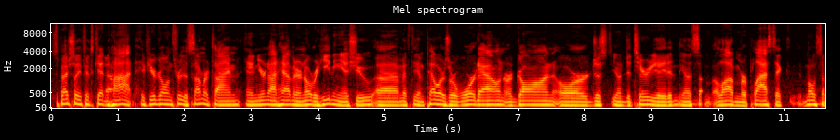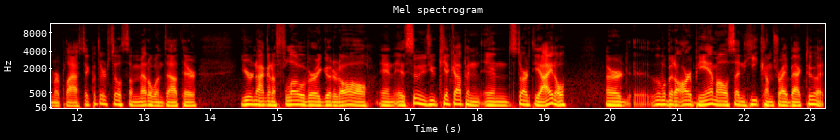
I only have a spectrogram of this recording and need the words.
especially if it's getting hot. If you're going through the summertime and you're not having an overheating issue, um, if the impellers are wore down or gone or just you know deteriorated, you know some, a lot of them are plastic. Most of them are plastic, but there's still some metal ones out there. You're not going to flow very good at all. And as soon as you kick up and, and start the idle, or a little bit of RPM, all of a sudden heat comes right back to it.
